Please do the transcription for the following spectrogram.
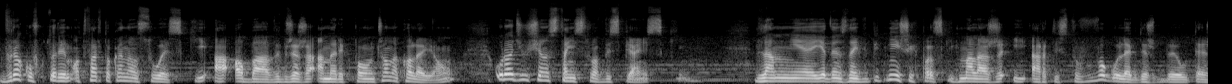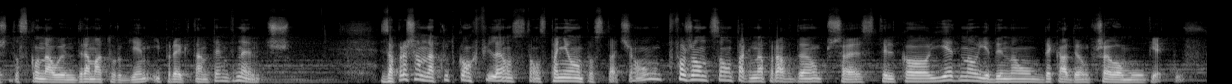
W roku, w którym otwarto kanał Suezki, a oba wybrzeża Ameryk połączono koleją, urodził się Stanisław Wyspiański. Dla mnie jeden z najwybitniejszych polskich malarzy i artystów w ogóle, gdyż był też doskonałym dramaturgiem i projektantem wnętrz. Zapraszam na krótką chwilę z tą wspaniałą postacią, tworzącą tak naprawdę przez tylko jedną, jedyną dekadę przełomu wieków.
